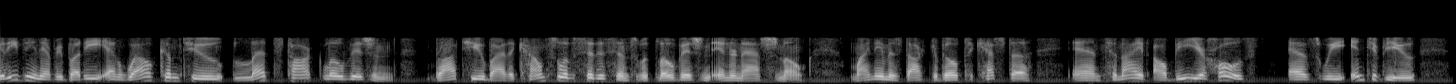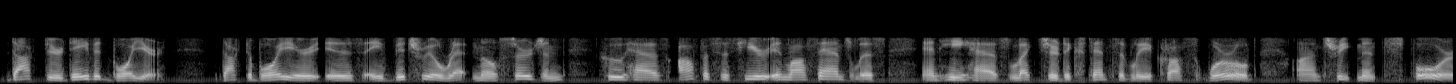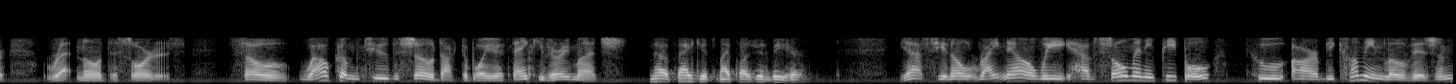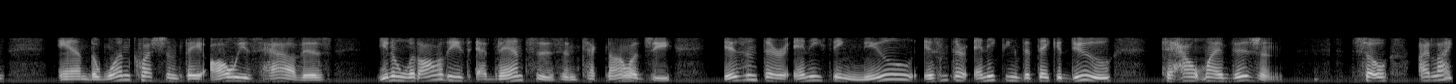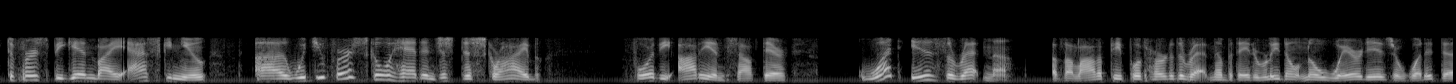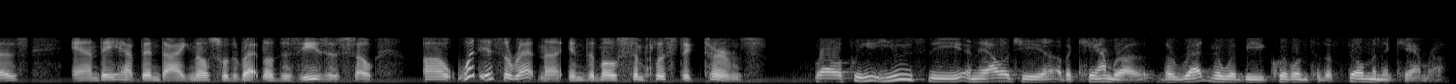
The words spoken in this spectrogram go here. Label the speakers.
Speaker 1: Good evening, everybody, and welcome to Let's Talk Low Vision, brought to you by the Council of Citizens with Low Vision International. My name is Dr. Bill Takeshita, and tonight I'll be your host as we interview Dr. David Boyer. Dr. Boyer is a vitreoretinal surgeon who has offices here in Los Angeles, and he has lectured extensively across the world on treatments for retinal disorders. So, welcome to the show, Dr. Boyer. Thank you very much.
Speaker 2: No, thank you. It's my pleasure to be here.
Speaker 1: Yes, you know, right now we have so many people who are becoming low vision, and the one question they always have is, you know, with all these advances in technology, isn't there anything new? Isn't there anything that they could do to help my vision? So I'd like to first begin by asking you uh, would you first go ahead and just describe for the audience out there what is the retina? A lot of people have heard of the retina, but they really don't know where it is or what it does, and they have been diagnosed with retinal diseases. So, uh, what is the retina in the most simplistic terms?
Speaker 2: Well, if we use the analogy of a camera, the retina would be equivalent to the film in the camera.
